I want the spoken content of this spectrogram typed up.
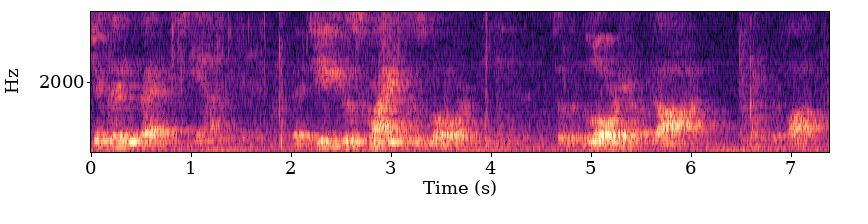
should confess that Jesus Christ is Lord to the glory of God the Father.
